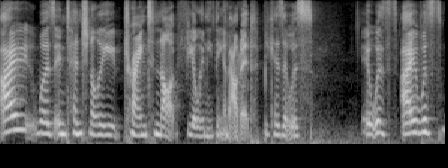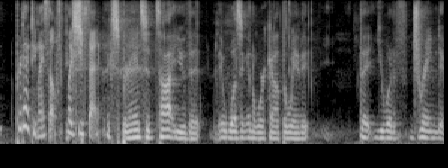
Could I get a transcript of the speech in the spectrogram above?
I was intentionally trying to not feel anything about it because it was, it was I was protecting myself, like you said. experience had taught you that it wasn't going to work out the way that that you would have dreamed it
